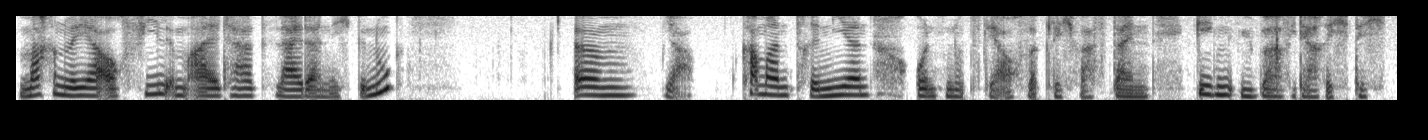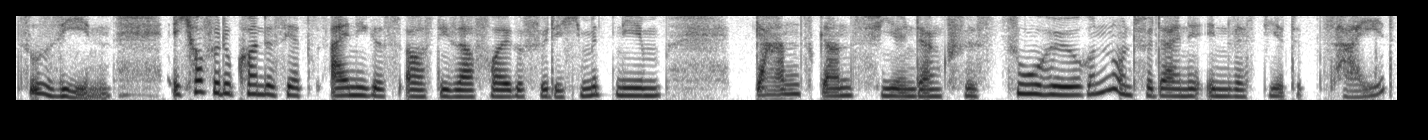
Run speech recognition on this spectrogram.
machen wir ja auch viel im Alltag, leider nicht genug. Ähm, ja, kann man trainieren und nutzt ja auch wirklich was, dein Gegenüber wieder richtig zu sehen. Ich hoffe, du konntest jetzt einiges aus dieser Folge für dich mitnehmen ganz, ganz vielen Dank fürs Zuhören und für deine investierte Zeit.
